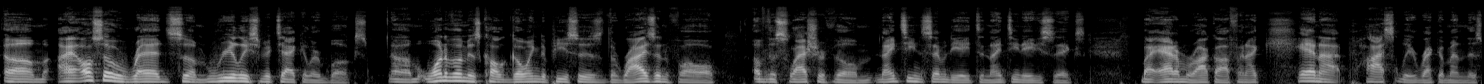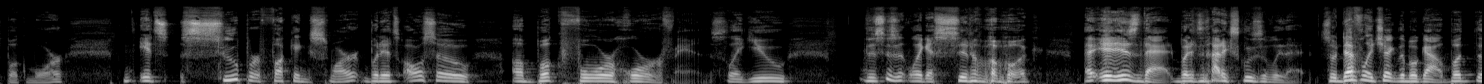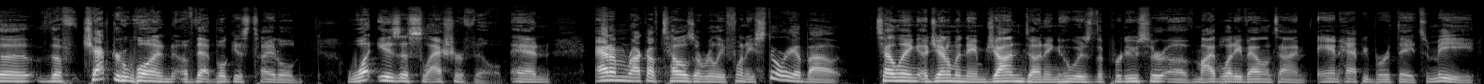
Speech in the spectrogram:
um, I also read some really spectacular books. Um, one of them is called Going to Pieces The Rise and Fall of the Slasher Film, 1978 to 1986 by Adam Rockoff, and I cannot possibly recommend this book more. It's super fucking smart, but it's also a book for horror fans. Like you, this isn't like a cinema book. It is that, but it's not exclusively that. So definitely check the book out. But the the chapter one of that book is titled "What is a slasher film?" and Adam Rockoff tells a really funny story about telling a gentleman named John Dunning, who was the producer of My Bloody Valentine and Happy Birthday to Me,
